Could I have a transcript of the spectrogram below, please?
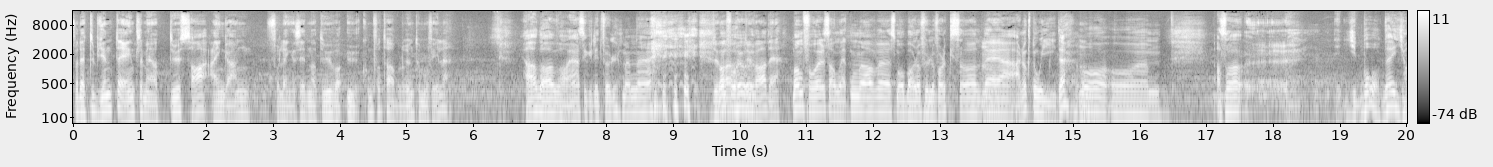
For dette begynte egentlig med at du sa en gang for lenge siden at du var ukomfortabel rundt homofile. Ja, da var jeg sikkert litt full, men eh, Du var- får jo- du var det. Man får sannheten av eh, små barn og fulle folk, så det er nok noe i det. Og, og um, altså øh, Både ja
